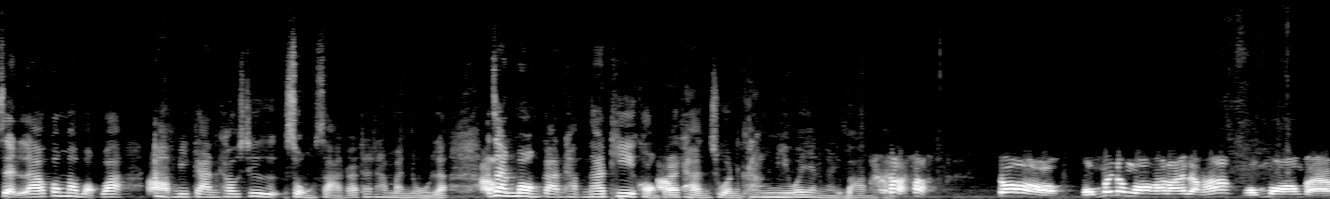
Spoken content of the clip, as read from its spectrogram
เสร็จแล้วก็มาบอกว่าอะมีการเข้าชื่อส่งสารรัฐธรรมนูญแล้วอาจารย์มองการทำหน้าที่ของประธานชวนครั้งนี้ว่ายังไงบ้างคะก็ผมไม่ต้องมองอะไรหรอกครับผมมองแบบ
